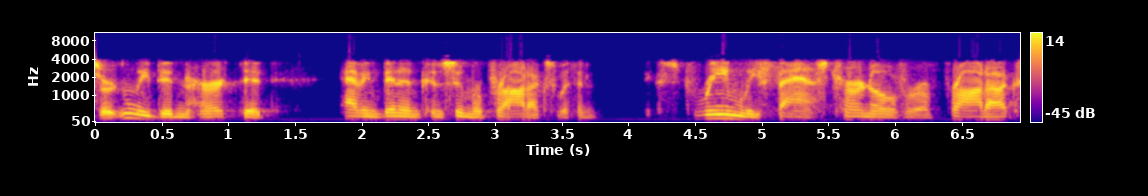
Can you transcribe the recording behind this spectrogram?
certainly didn't hurt that having been in consumer products with an extremely fast turnover of products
